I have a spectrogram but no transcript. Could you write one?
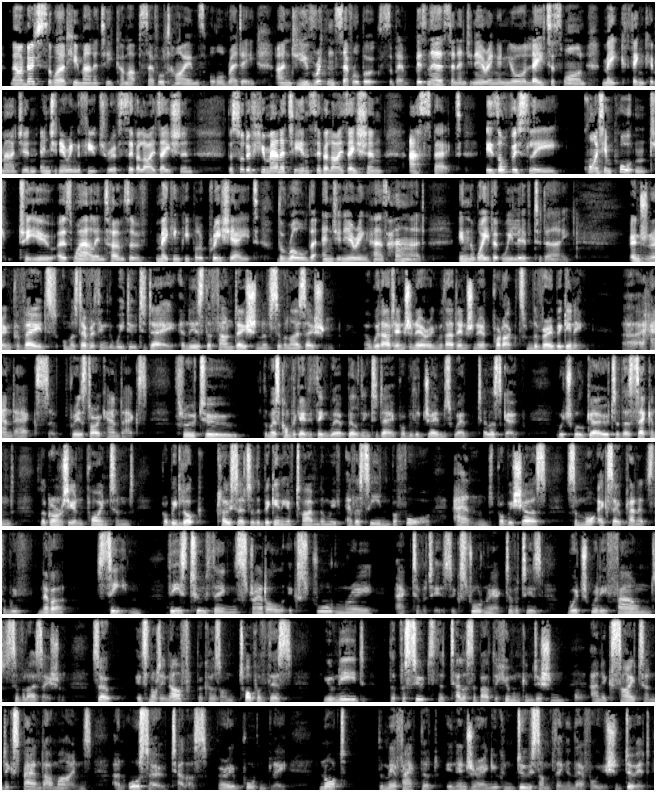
Now, I've noticed the word humanity come up several times already, and you've written several books about business and engineering, and your latest one, Make, Think, Imagine Engineering the Future of Civilization. The sort of humanity and civilization aspect is obviously quite important to you as well in terms of making people appreciate the role that engineering has had in the way that we live today? Engineering pervades almost everything that we do today and is the foundation of civilization. Uh, without engineering, without engineered products from the very beginning, uh, a hand axe, a prehistoric hand axe, through to the most complicated thing we're building today, probably the James Webb telescope, which will go to the second Lagrangian point and probably look closer to the beginning of time than we've ever seen before and probably show us some more exoplanets that we've never seen. These two things straddle extraordinary activities, extraordinary activities which really found civilization. So it's not enough because on top of this, you need the pursuits that tell us about the human condition and excite and expand our minds, and also tell us, very importantly, not the mere fact that in engineering you can do something and therefore you should do it.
